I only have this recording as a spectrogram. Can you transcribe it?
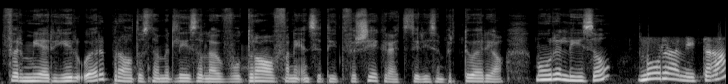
Vir meer hieroor praat ons nou met Liesel Lou Voldra van die Instituut vir Sekuriteitsstudies in Pretoria. Môre Liesel. Môre Anita.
